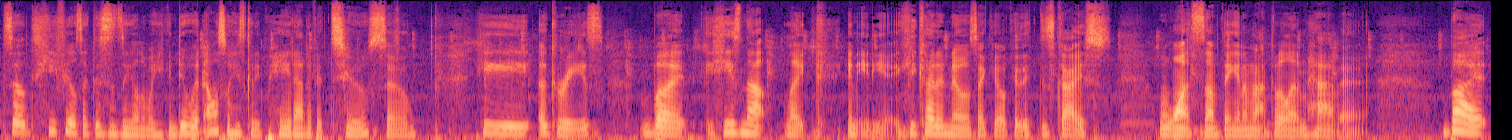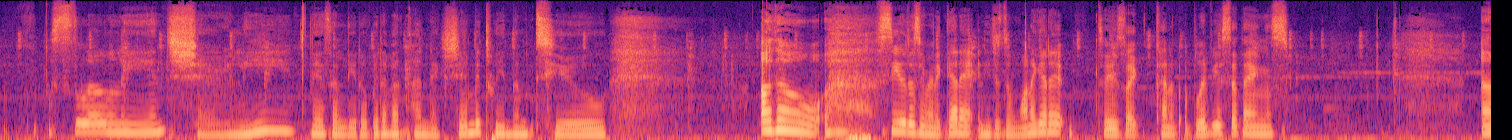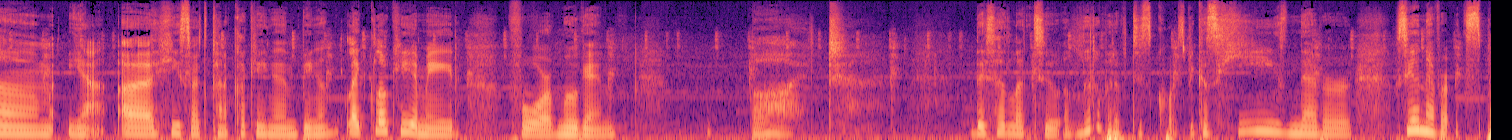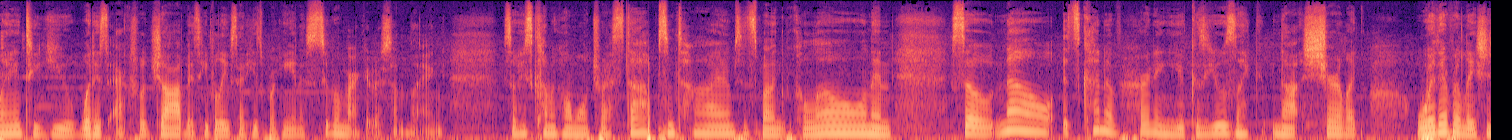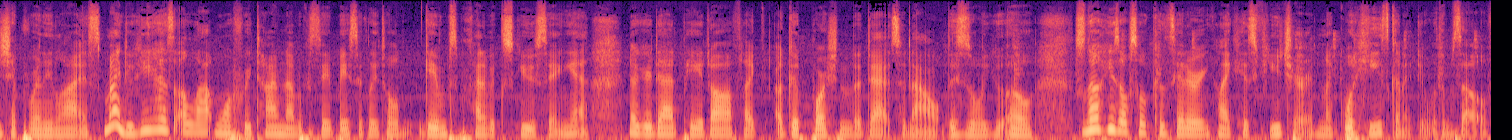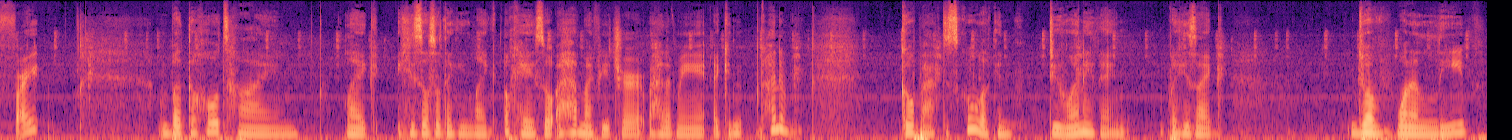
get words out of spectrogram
So he feels like this is the only way he can do it. Also, he's getting paid out of it too. So he agrees, but he's not like an idiot. He kind of knows, like, okay, this guy's wants something and I'm not going to let him have it. But slowly and surely, there's a little bit of a connection between them two. Although Seo doesn't really get it and he doesn't want to get it, so he's like kind of oblivious to things. Um, yeah, uh, he starts kind of cooking and being like low key a maid for Mugen. But this had led to a little bit of discourse because he's never, Seo never explained to you what his actual job is. He believes that he's working in a supermarket or something. So he's coming home all dressed up sometimes and smelling of cologne. And so now it's kind of hurting you because you was like not sure, like, where their relationship really lies. Mind you, he has a lot more free time now because they basically told gave him some kind of excuse saying, "Yeah, no, your dad paid off like a good portion of the debt, so now this is all you owe." So now he's also considering like his future and like what he's gonna do with himself, right? But the whole time, like he's also thinking like, okay, so I have my future ahead of me. I can kind of go back to school. I can do anything. But he's like do I want to leave?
